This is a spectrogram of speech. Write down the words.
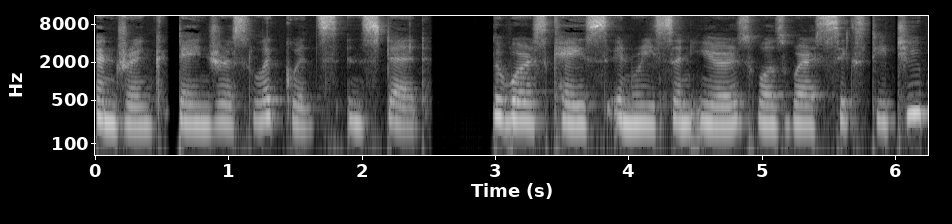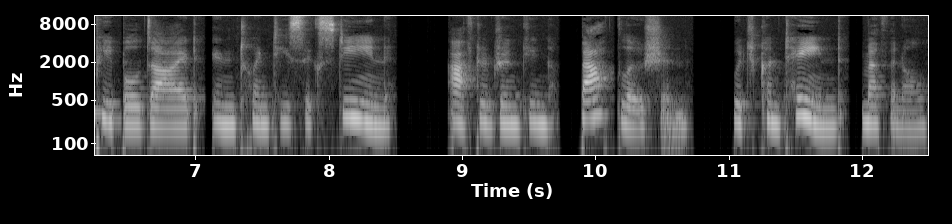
and drink dangerous liquids instead. The worst case in recent years was where 62 people died in 2016 after drinking bath lotion which contained methanol.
